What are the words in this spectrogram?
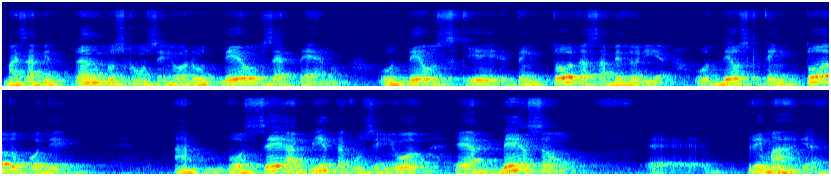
mas habitamos com o Senhor, o Deus eterno, o Deus que tem toda a sabedoria, o Deus que tem todo o poder. Você habita com o Senhor, é a bênção é, primária.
